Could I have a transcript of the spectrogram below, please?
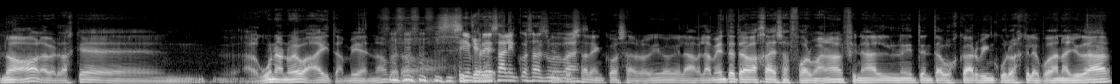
No, la verdad es que mm, alguna nueva hay también, ¿no? Pero Siempre quieres- salen cosas Siempre nuevas. salen cosas, lo único que la, la mente trabaja de esa forma, ¿no? Al final intenta buscar vínculos que le puedan ayudar,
